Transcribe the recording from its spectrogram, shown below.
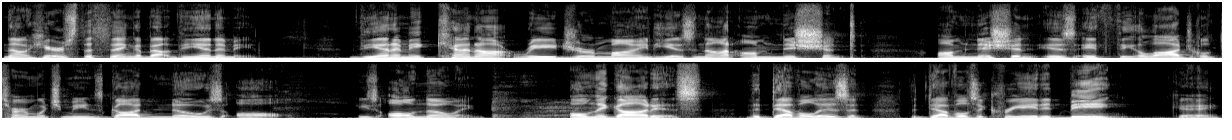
Now here's the thing about the enemy. The enemy cannot read your mind. He is not omniscient Omniscient is a theological term which means God knows all. He's all knowing. Only God is. The devil isn't. The devil's a created being, okay?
